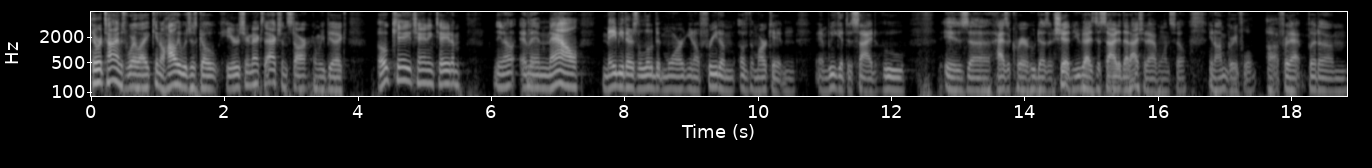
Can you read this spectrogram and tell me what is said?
there were times where like you know Hollywood just go, "Here's your next action star," and we'd be like, "Okay, Channing Tatum," you know. And then now maybe there's a little bit more, you know, freedom of the market, and and we get to decide who is uh, has a career, who doesn't. Shit, you guys decided that I should have one, so you know I'm grateful uh, for that. But um,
